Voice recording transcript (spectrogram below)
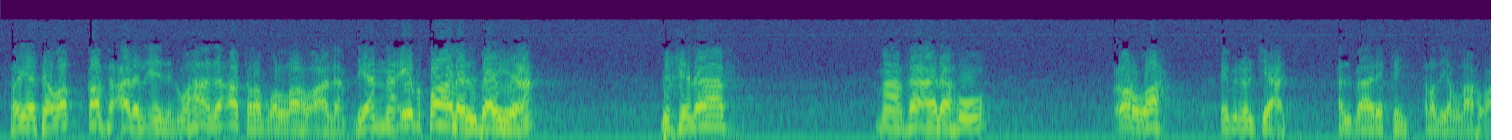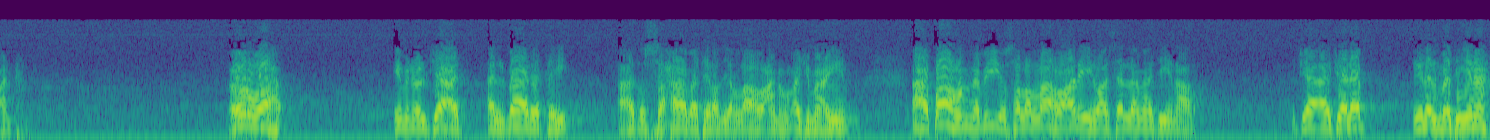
فيتوقف على الإذن وهذا أقرب والله أعلم لأن إبطال البيع بخلاف ما فعله عروة ابن الجعد البارقي رضي الله عنه. عروة ابن الجعد البارقي أحد الصحابة رضي الله عنهم أجمعين أعطاه النبي صلى الله عليه وسلم دينار. جاء جلب إلى المدينة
